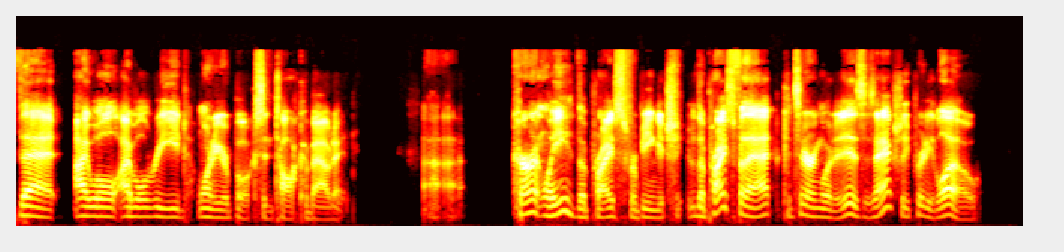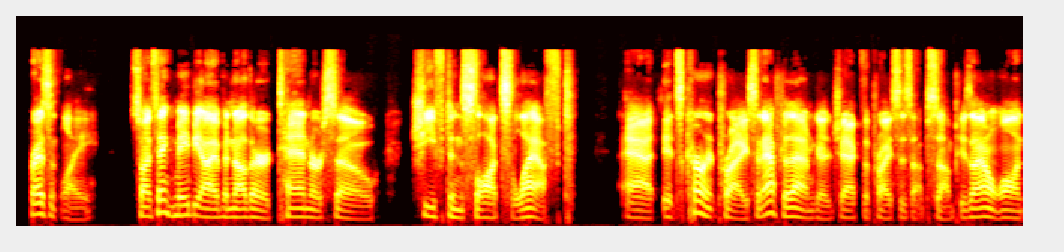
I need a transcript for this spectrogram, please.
that I will I will read one of your books and talk about it. Currently, the price for being a the price for that, considering what it is, is actually pretty low presently. So I think maybe I have another 10 or so chieftain slots left at its current price. And after that, I'm going to jack the prices up some because I don't want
